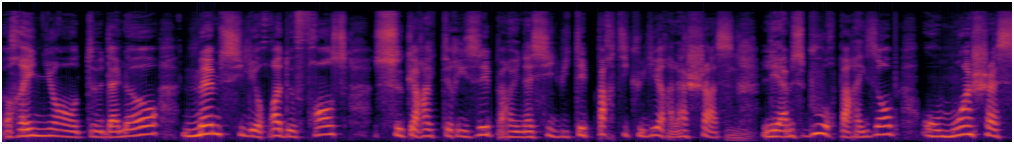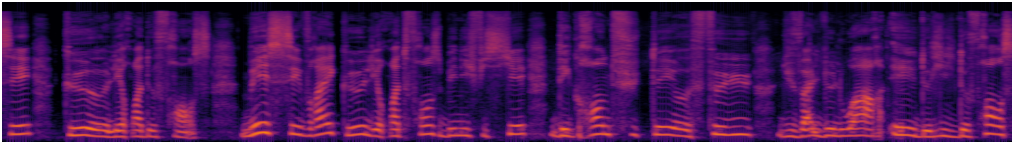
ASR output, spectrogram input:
régnantes d'alors, même si les rois de France se caractérisaient par une assiduité particulière à la chasse. Les Habsbourg, par exemple, ont moins chassé que euh, les rois de France. Mais c'est vrai que les rois de France bénéficiaient des grandes futaies euh, feuillues du Val-de-Loire et de l'Île-de-France.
